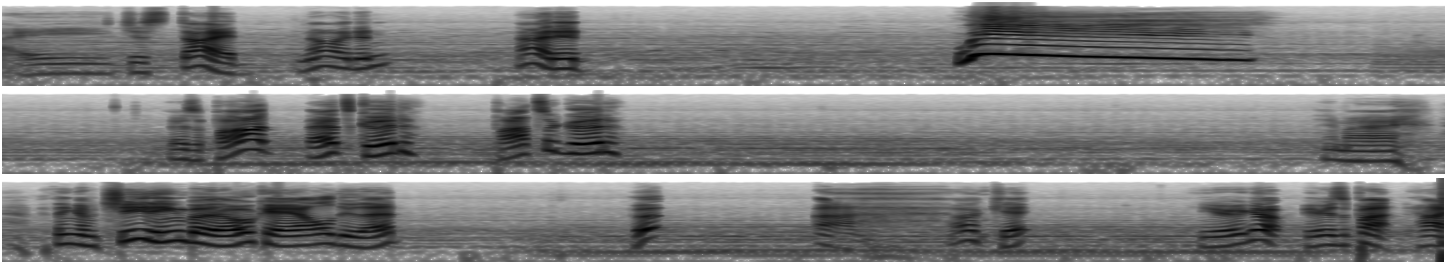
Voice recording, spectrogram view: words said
I just died. No, I didn't. No, I did. Whee! There's a pot. That's good. Pots are good. Am I? I think I'm cheating, but okay, I'll do that. Huh. Ah, okay. Here we go. Here's a pot. Hi.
